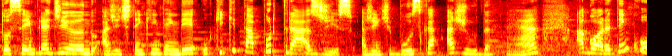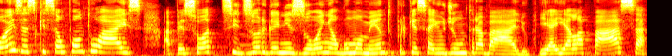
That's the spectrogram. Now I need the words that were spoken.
tô sempre adiando. A gente tem que entender o que que tá por trás disso. A gente busca ajuda, né? Agora, tem coisas que são pontuais. A pessoa se desorganizou em algum momento porque saiu de um trabalho. E aí ela passa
